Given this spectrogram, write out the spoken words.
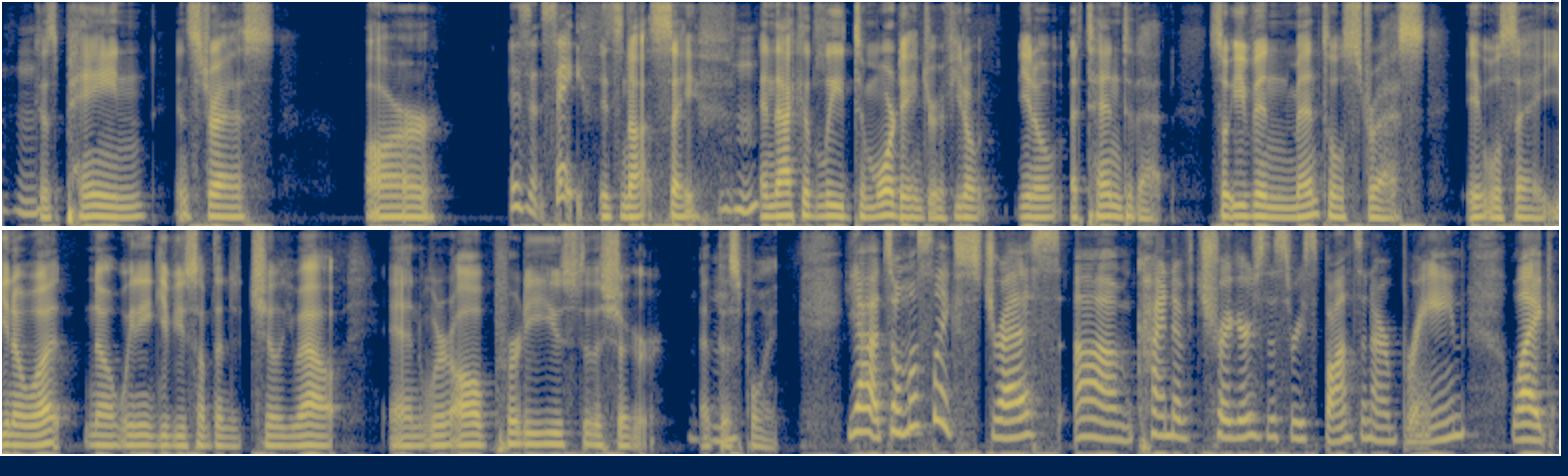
Mm-hmm. because pain and stress are isn't safe it's not safe Mhm. and that could lead to more danger if you don't you know attend to that so even mental stress it will say you know what no we need to give you something to chill you out and we're all pretty used to the sugar at this point Yeah, it's almost like stress um, kind of triggers this response in our brain. Like,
